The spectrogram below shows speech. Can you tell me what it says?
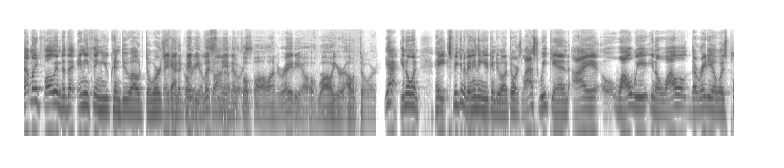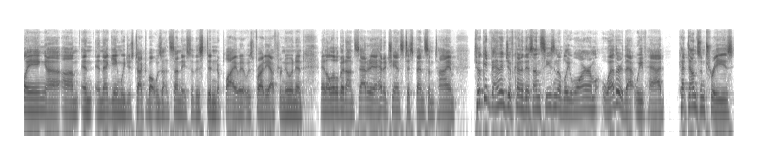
That might fall into the anything you can do outdoors Maybe, category. maybe listening to football on the radio while you're outdoors. Yeah, you know when hey, speaking of anything you can do outdoors, last weekend I while we, you know, while the radio was playing uh, um and and that game we just talked about was on Sunday, so this didn't apply, but it was Friday afternoon and and a little bit on Saturday. I had a chance to spend some time took advantage of kind of this unseasonably warm weather that we've had cut down some trees,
